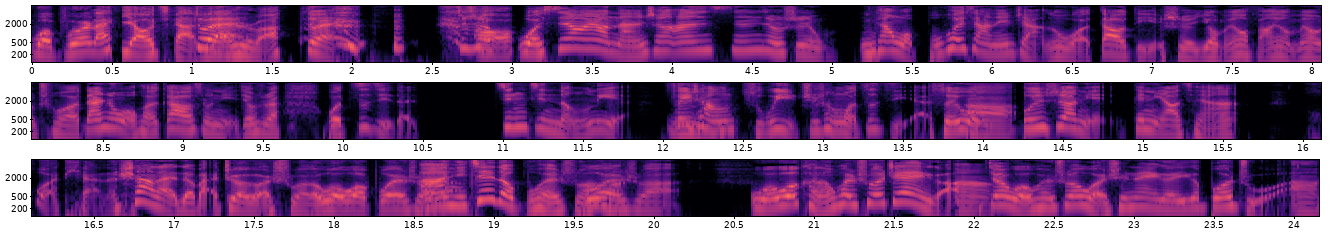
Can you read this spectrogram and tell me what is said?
我不是来要钱的，是吧？对，就是我希望让男生安心。就是你看，我不会向你展露我到底是有没有房有没有车，但是我会告诉你，就是我自己的经济能力。非常足以支撑我自己，所以我不会需要你跟你要钱。嚯天呐，上来就把这个说了，我我不会说啊，你这都不会说，不会说。我我可能会说这个，就是我会说我是那个一个博主啊，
